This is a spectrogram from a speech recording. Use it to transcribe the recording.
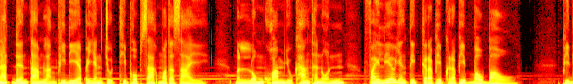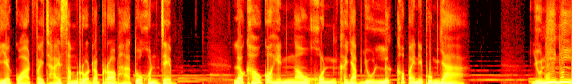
นัดเดินตามหลังพี่เดียไปยังจุดที่พบซากมอเตอร์ไซค์มันล้มคว่ำอยู่ข้างถนน ไฟเลี้ยวยังติดกระพริบกระพริบเบาๆ พี่เดียกวาดไฟฉายสำรวจรอบๆหาตัวคนเจ็บ แล้วเขาก็เห็นเงาขนขยับอยู่ลึกเข้าไปในพุ่มหญ้า อยู่นี่นี่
